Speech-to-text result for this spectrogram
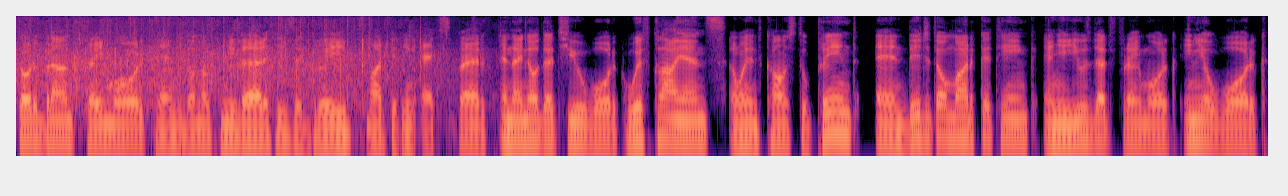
StoryBrand framework and Donald Miller. He's a great marketing expert. And I know that you work with clients when it comes to print and digital marketing and you use that framework in your work.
